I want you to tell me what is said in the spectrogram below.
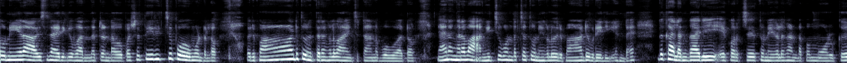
തുണിയുടെ ആവശ്യത്തിനായിരിക്കും വന്നിട്ടുണ്ടാവും പക്ഷെ തിരിച്ച് പോകുമ്പോണ്ടല്ലോ ഒരുപാട് തുണിത്തരങ്ങൾ വാങ്ങിച്ചിട്ടാണ് പോവുക കേട്ടോ. ഞാൻ അങ്ങനെ വാങ്ങിച്ചു കൊണ്ടുവച്ച തുണികൾ ഒരുപാട് ഇവിടെ ഇരിക്കുന്നുണ്ട്. ഇത് കലങ്കാരി കുറച്ച് തുണികൾ കണ്ടപ്പോൾ മോൾക്ക്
